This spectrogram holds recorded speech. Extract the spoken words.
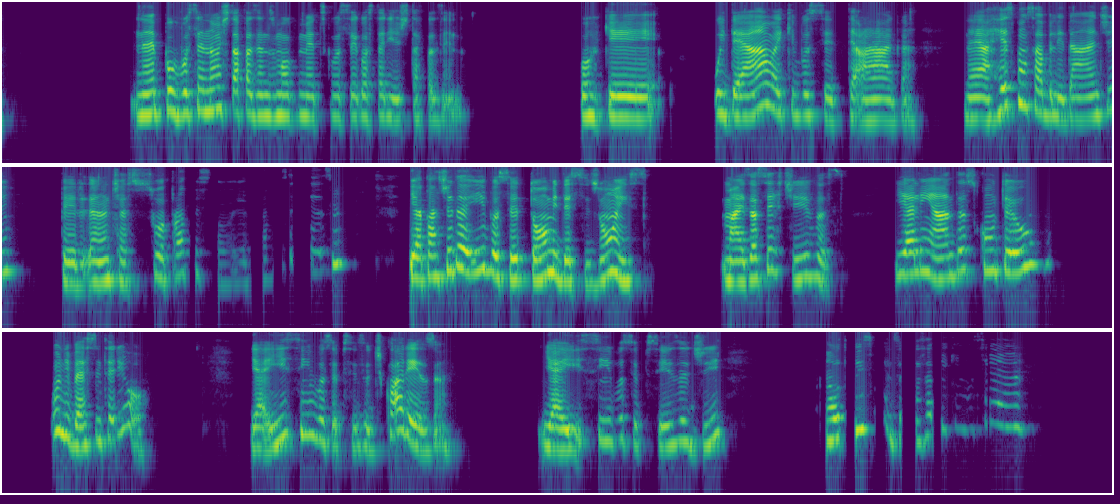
Né, por você não estar fazendo os movimentos que você gostaria de estar fazendo. Porque o ideal é que você traga, né, a responsabilidade perante a sua própria história pra você mesmo, e a partir daí você tome decisões mais assertivas e alinhadas com o teu universo interior. E aí sim você precisa de clareza. E aí sim você precisa de autoconhecimento, você saber quem você é,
